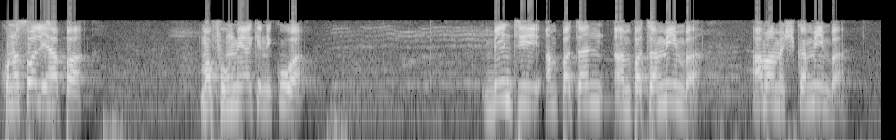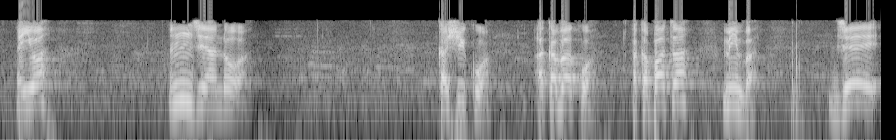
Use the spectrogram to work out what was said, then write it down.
kuna swali hapa. Mafuhumu yake ni kuwa binti ampata, ampata mimba ama ameshika mimba aiwa nje ya ndoa kashikwa akabakwa akapata mimba. Je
